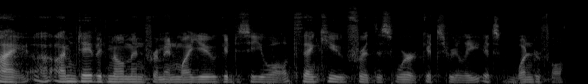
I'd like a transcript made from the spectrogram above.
Hi, uh, I'm David Millman from NYU. Good to see you all. Thank you for this work. It's really, it's wonderful.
